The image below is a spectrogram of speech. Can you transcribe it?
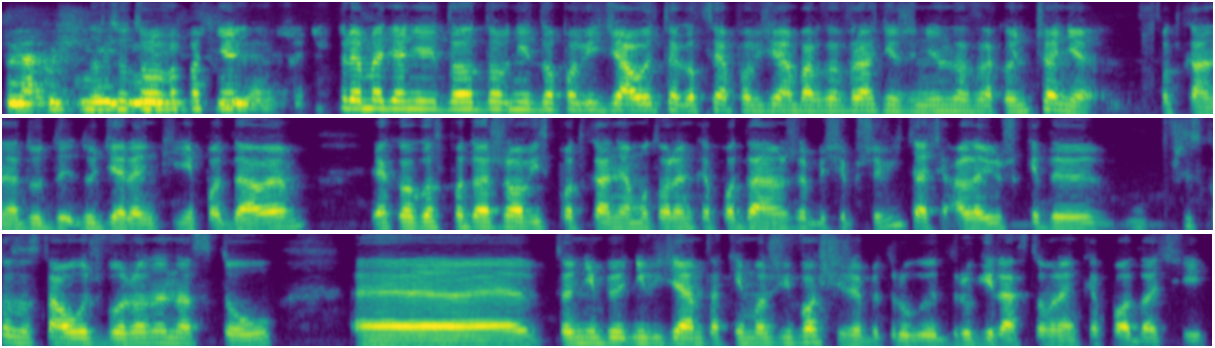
To jakoś nie, No to, to nie właśnie niektóre media nie, do, do, nie dopowiedziały tego, co ja powiedziałem bardzo wyraźnie, że nie na zakończenie spotkania Dudy, Dudzie ręki nie podałem. Jako gospodarzowi spotkania mu to rękę podałem, żeby się przywitać, ale już kiedy wszystko zostało już włożone na stół, e, to nie, nie widziałem takiej możliwości, żeby drugi, drugi raz tą rękę podać i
